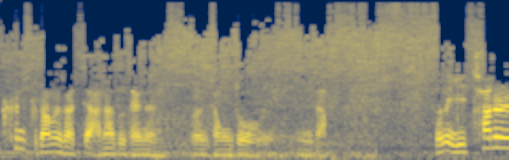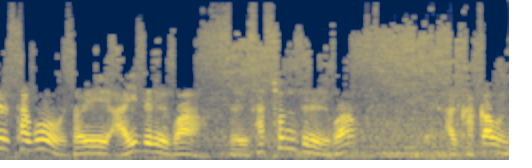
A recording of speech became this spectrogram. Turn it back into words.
큰 부담을 갖지 않아도 되는 그런 정도입니다. 저는 이 차를 타고 저희 아이들과 저희 사촌들과 아주 가까운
